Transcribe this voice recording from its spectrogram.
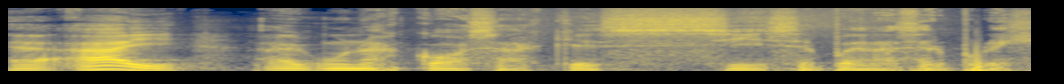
eh, hay algunas cosas que sí se pueden hacer, por ejemplo,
